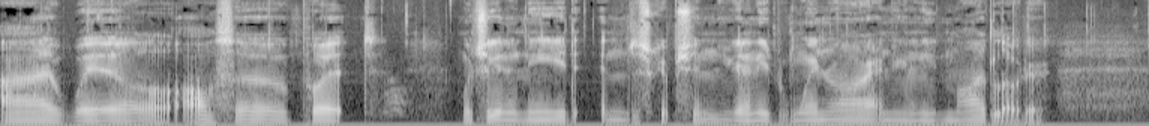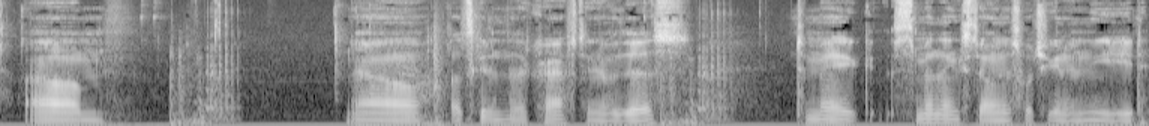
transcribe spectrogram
I will also put what you're going to need in the description. You're going to need WinRAR and you're going to need ModLoader. Um, now let's get into the crafting of this. To make smithing stone is what you're going to need.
